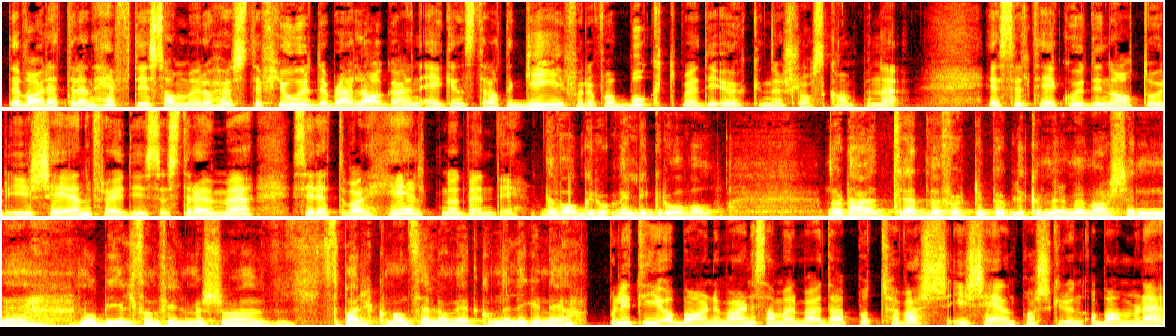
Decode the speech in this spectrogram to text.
Det var etter en heftig sommer og høst i fjor det blei laga en egen strategi for å få bukt med de økende slåsskampene. SLT-koordinator i Skien, Frøydis Straume, sier dette var helt nødvendig. Det var grå, veldig grov vold når det er 30-40 publikummere med hver sin eh, mobil som filmer, så sparker man selv om vedkommende ligger nede. Politi og barnevern samarbeida på tvers i Skien, Porsgrunn og Bamble,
